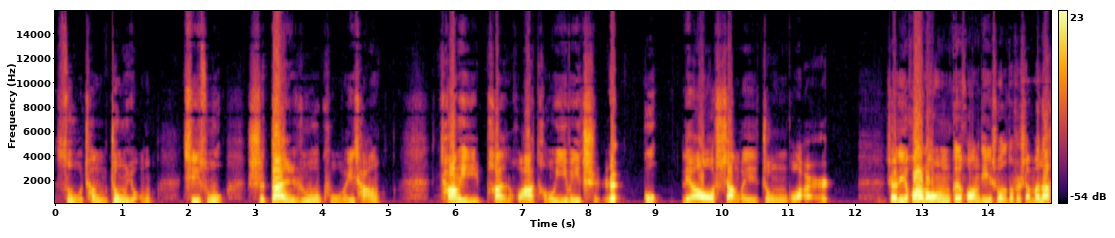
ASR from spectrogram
素称忠勇，其俗食淡如苦为常，常以叛华投夷为耻，故辽尚为中国耳。这李化龙跟皇帝说的都是什么呢？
